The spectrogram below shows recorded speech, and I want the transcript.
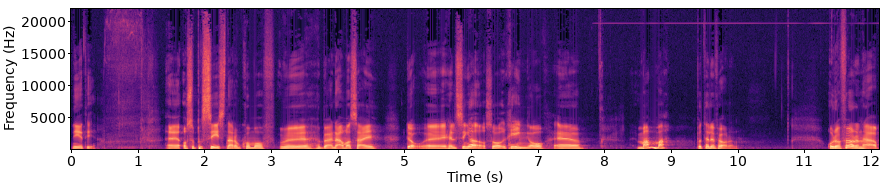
Nio, tio. Eh, och så precis när de kommer att eh, börja närma sig då, eh, Helsingör så ringer eh, mamma på telefonen. Och då får den här,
